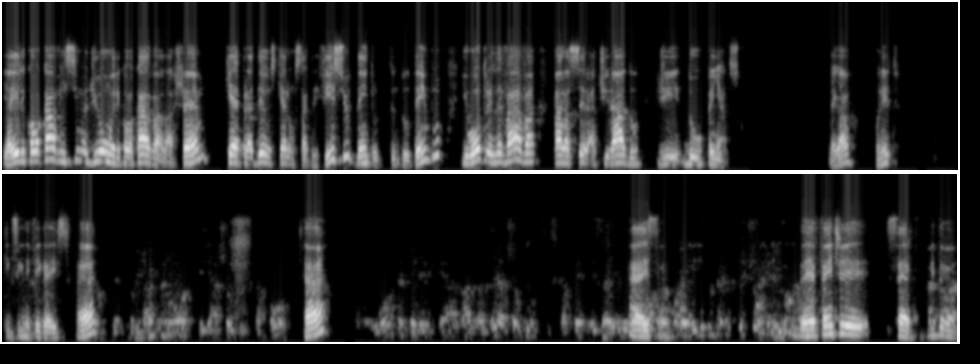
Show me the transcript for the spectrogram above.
e aí ele colocava em cima de um, ele colocava Lashem, que é para Deus, que era um sacrifício dentro do templo, e o outro ele levava para ser atirado de, do penhasco. Legal? Bonito? O que, que significa isso? É? É? É isso. De repente, certo. Muito bom.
